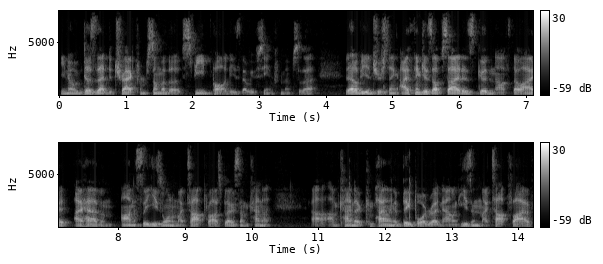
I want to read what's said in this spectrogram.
you know, does that detract from some of the speed qualities that we've seen from him? So that that'll be interesting. I think his upside is good enough, though. I I have him honestly. He's one of my top prospects. I'm kind of uh, I'm kind of compiling a big board right now, and he's in my top five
